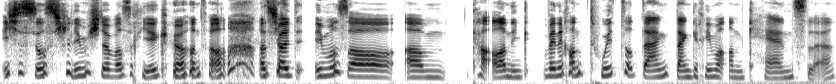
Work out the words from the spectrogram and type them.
ist es so das Schlimmste, was ich je gehört habe. Also es ist halt immer so, ähm, keine Ahnung, wenn ich an Twitter denke, denke ich immer an Canceln.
